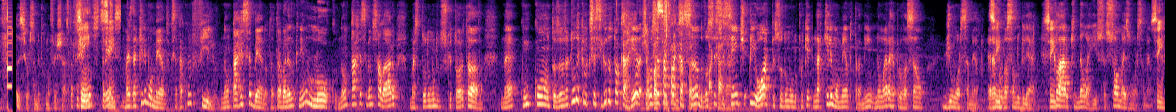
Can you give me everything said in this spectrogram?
foda esse orçamento que não fechar. Você está fechando Sim, os três. sim. Mas naquele momento que você está com um filho, não está recebendo, está trabalhando que nem um louco, não está recebendo salário, mas todo mundo do escritório estava, né? Com contas, tudo aquilo que você seguiu da tua carreira, já você está isso, fracassando, cara, você se sente pior pessoa do mundo, porque naquele momento, para mim, não era reprovação de um orçamento, era a Sim. reprovação do Guilherme. Sim. Claro que não é isso, é só mais um orçamento. Sim.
